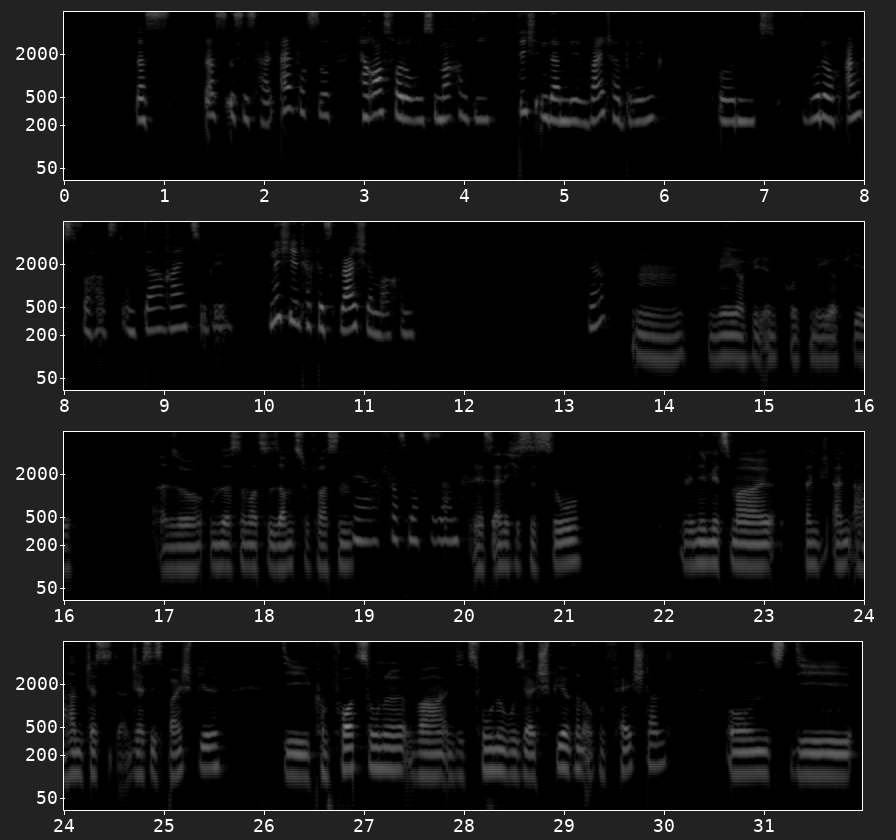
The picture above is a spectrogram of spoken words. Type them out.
das, das ist es halt. Einfach so Herausforderungen zu machen, die dich in deinem Leben weiterbringen. Und wo du auch Angst vor hast und da reinzugehen. Nicht jeden Tag das Gleiche machen. Ja? Mm, mega viel Input, mega viel. Also, um das nochmal zusammenzufassen. Ja, fass mal zusammen. Letztendlich ist es so, wir nehmen jetzt mal an, an, anhand Jess, Jessys Beispiel. Die Komfortzone war die Zone, wo sie als Spielerin auf dem Feld stand. Und die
